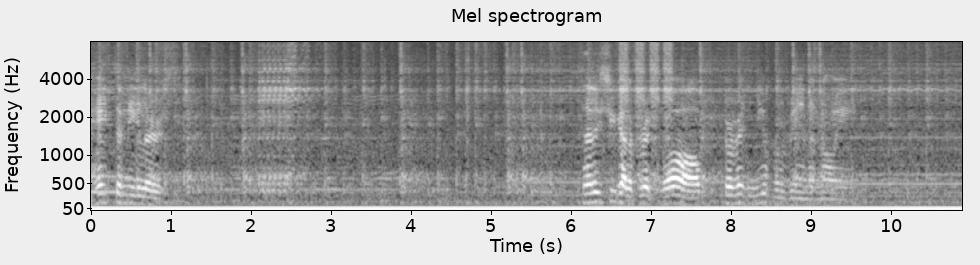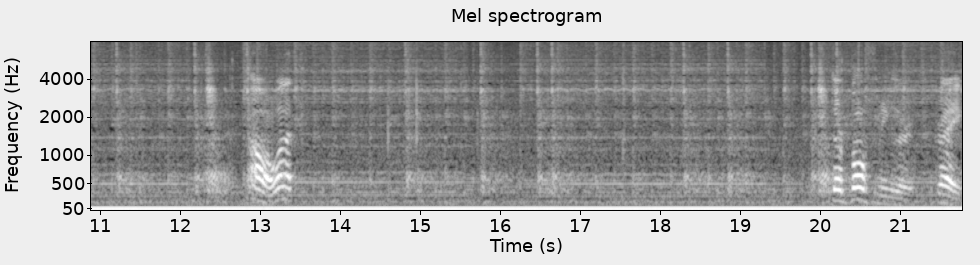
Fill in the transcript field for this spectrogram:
Hate the kneelers. At least you got a brick wall preventing you from being annoying. Oh, what? They're both kneelers. Great.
